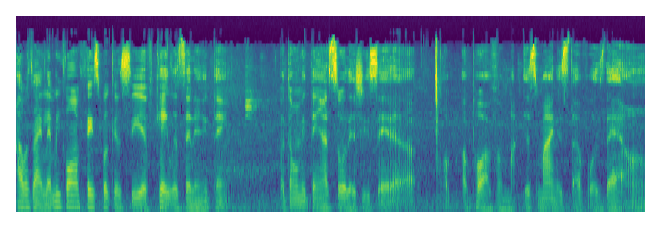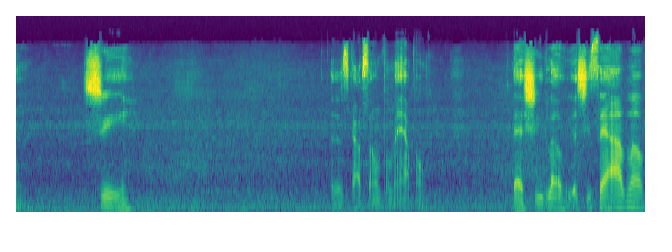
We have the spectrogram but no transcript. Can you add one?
I was like, let me go on Facebook and see if Kayla said anything. But the only thing I saw that she said, uh, apart from this minor stuff, was that um, she I just got something from Apple that she loved you. She said, I love,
